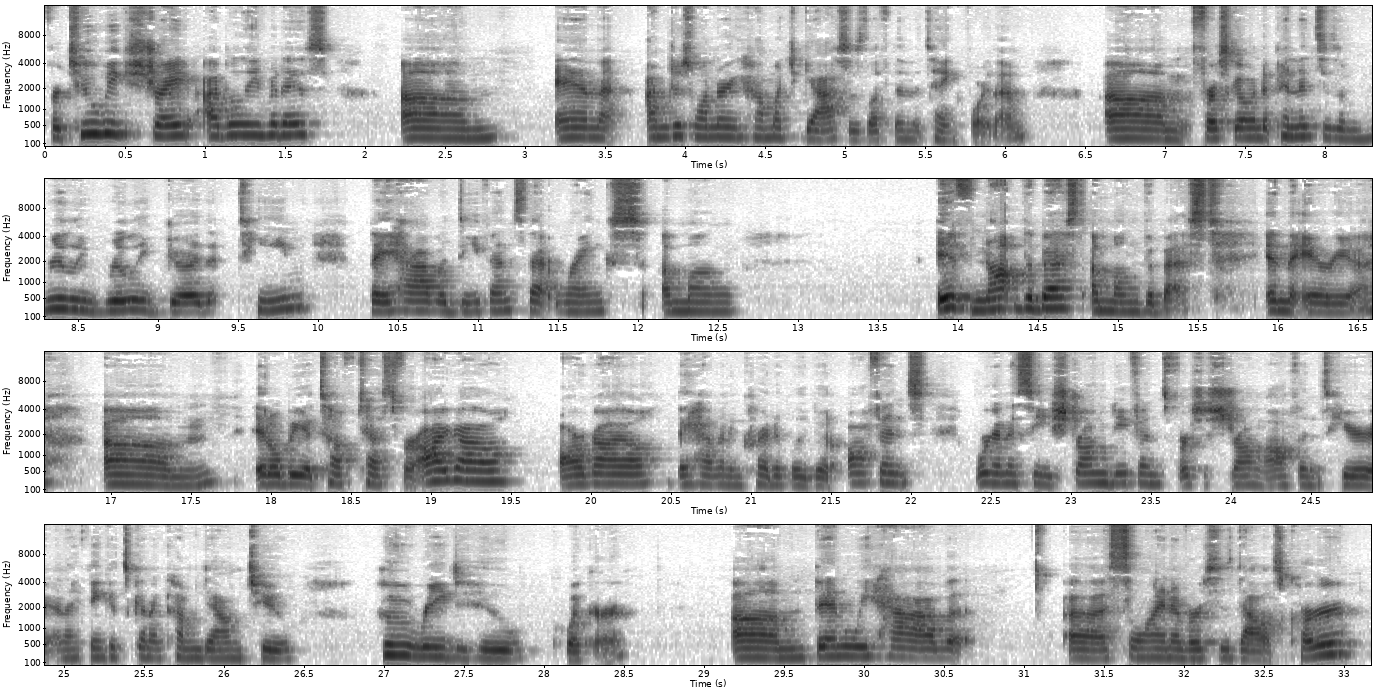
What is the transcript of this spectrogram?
for two weeks straight, I believe it is. Um, and I'm just wondering how much gas is left in the tank for them. Um, Frisco Independence is a really, really good team. They have a defense that ranks among, if not the best, among the best in the area. Um, it'll be a tough test for Argyle. Argyle, they have an incredibly good offense. We're going to see strong defense versus strong offense here, and I think it's going to come down to who reads who quicker. Um, then we have uh, Salina versus Dallas Carter.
